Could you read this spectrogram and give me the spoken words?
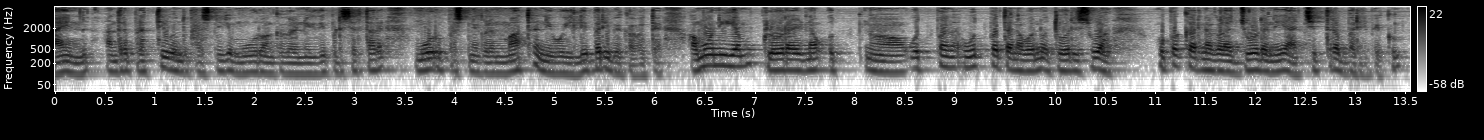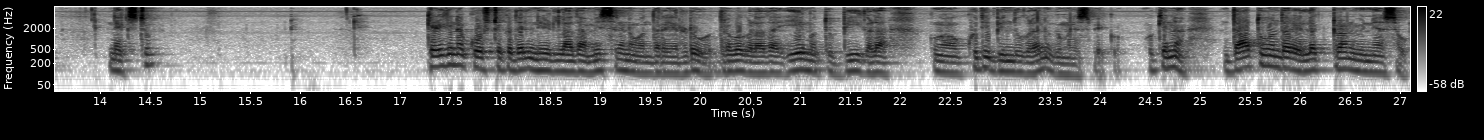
nine ಅಂದರೆ ಪ್ರತಿಯೊಂದು ಪ್ರಶ್ನೆಗೆ ಮೂರು ಅಂಕಗಳನ್ನು ನಿಗದಿಪಡಿಸಿರ್ತಾರೆ. ಮೂರು ಪ್ರಶ್ನೆಗಳನ್ನು ಮಾತ್ರ ನೀವು ಇಲ್ಲಿ ಬರಿಬೇಕಾಗುತ್ತೆ. ಅಮೋನಿಯಂ ಕ್ಲೋರೈಡ್ನ ಉತ್ ಉತ್ಪ, ಉತ್ಪತನವನ್ನು ತೋರಿಸುವ ಉಪಕರಣಗಳ ಜೋಡಣೆಯ ಚಿತ್ರ ಬರೀಬೇಕು. ನೆಕ್ಸ್ಟು ಕೆಳಗಿನ ಕೋಷ್ಟಕದಲ್ಲಿ ನೀಡಲಾದ ಮಿಶ್ರಣವೊಂದರ ಎರಡು ದ್ರವಗಳಾದ ಎ ಮತ್ತು ಬಿಗಳ ಕುದಿ ಬಿಂದುಗಳನ್ನು ಗಮನಿಸಬೇಕು. ಓಕೆನಾ ಒಂದರ ಎಲೆಕ್ಟ್ರಾನ್ ವಿನ್ಯಾಸವು.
